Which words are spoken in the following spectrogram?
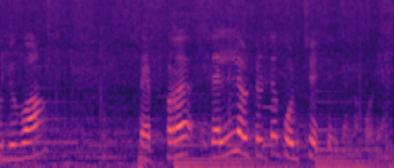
ഉലുവ പെപ്പർ ഇതെല്ലാം ഇട്ടിട്ട് പൊടിച്ച് വെച്ചിരിക്കുന്ന പൊടിയാണ്.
